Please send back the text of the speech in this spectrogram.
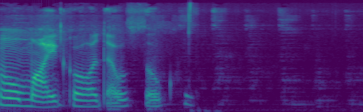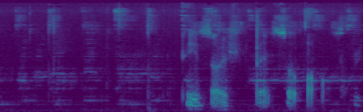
Oh my god, that was so cool. These are special offers.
